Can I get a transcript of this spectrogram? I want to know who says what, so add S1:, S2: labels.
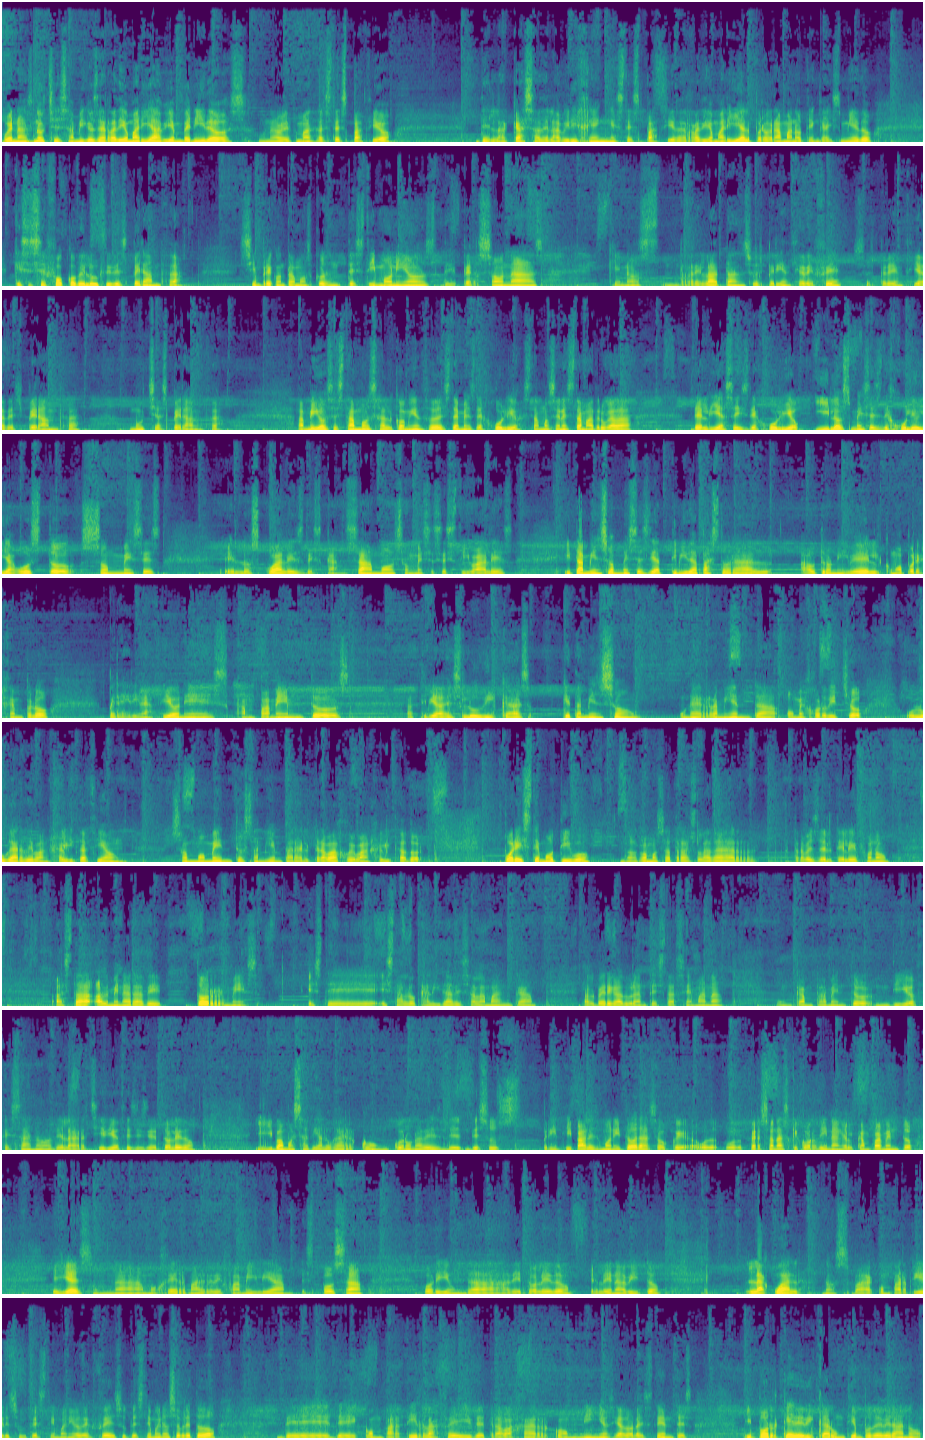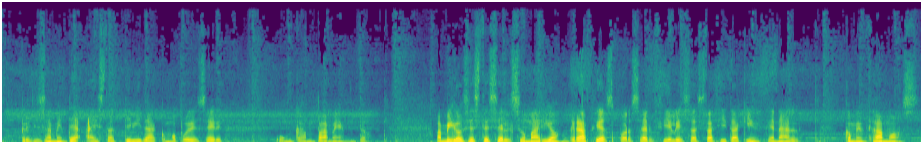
S1: Buenas noches amigos de Radio María, bienvenidos una vez más a este espacio de la Casa de la Virgen, este espacio de Radio María, el programa No tengáis miedo, que es ese foco de luz y de esperanza. Siempre contamos con testimonios de personas que nos relatan su experiencia de fe, su experiencia de esperanza, mucha esperanza. Amigos, estamos al comienzo de este mes de julio, estamos en esta madrugada del día 6 de julio y los meses de julio y agosto son meses en los cuales descansamos, son meses estivales y también son meses de actividad pastoral a otro nivel, como por ejemplo peregrinaciones, campamentos, actividades lúdicas, que también son una herramienta, o mejor dicho, un lugar de evangelización. Son momentos también para el trabajo evangelizador. Por este motivo, nos vamos a trasladar a través del teléfono hasta Almenara de Tormes. Este, esta localidad de Salamanca alberga durante esta semana un campamento diocesano de la Archidiócesis de Toledo y vamos a dialogar con, una de, sus principales monitoras o, que, o personas que coordinan el campamento. Ella es una mujer, madre de familia, esposa, oriunda de Toledo, Elena Vito, la cual nos va a compartir su testimonio de fe, su testimonio sobre todo de, compartir la fe y de trabajar con niños y adolescentes. ¿Y por qué dedicar un tiempo de verano precisamente a esta actividad, como puede ser un campamento? Amigos, este es el sumario. Gracias por ser fieles a esta cita quincenal. Comenzamos.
